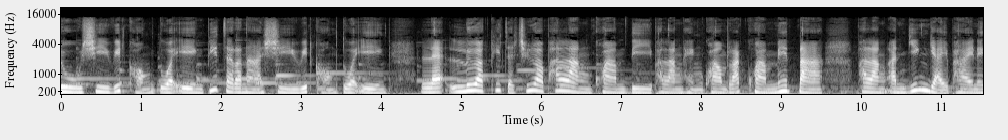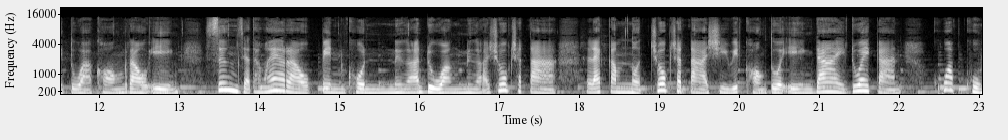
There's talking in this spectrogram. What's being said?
ดูชีวิตของตัวเอง พิจารณาชีวิตของตัวเอง และเลือกที่จะเชื่อพลังความดี พลังแห่งความรักความเมตตา พลังอันยิ่งใหญ่ภายในตัวของเราเอง ซึ่งจะทำให้เราเป็นคนเหนือดวง เหนือโชคชะตา และกำหนดโชคชะตาชีวิตของตัวเองได้ด้วยการควบคุม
